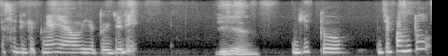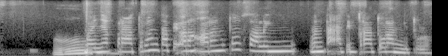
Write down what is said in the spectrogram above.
sedikit ngeyel gitu jadi Iya. gitu Jepang tuh Oh. banyak peraturan tapi orang-orang tuh saling mentaati peraturan gitu loh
